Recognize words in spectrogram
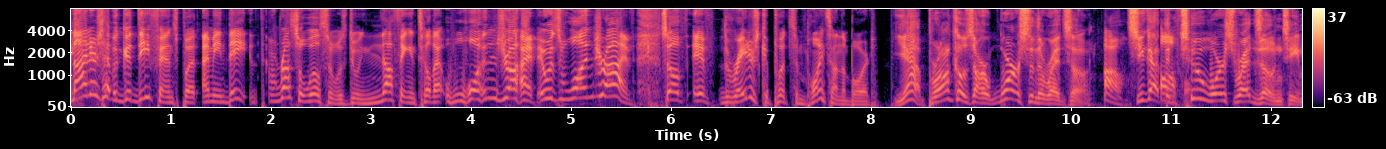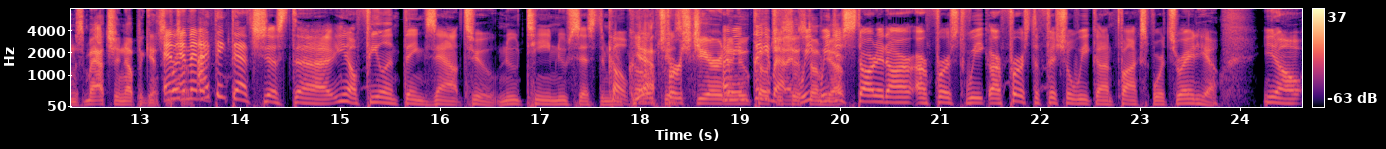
Niners have a good defense, but I mean, they Russell Wilson was doing nothing until that one drive. It was one drive. So if, if the Raiders could put some points on the board, Yeah, Broncos are worse in the red zone. Oh, so you got the two worst red zone teams matching up against. And, each and then I think that's just uh, you know feeling things out too. New team, new system, new Coach. Yeah, first year in I a mean, new think coaching about it. system, We, we yeah. just started our, our first week, our first official week on Fox Sports Radio. You know,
